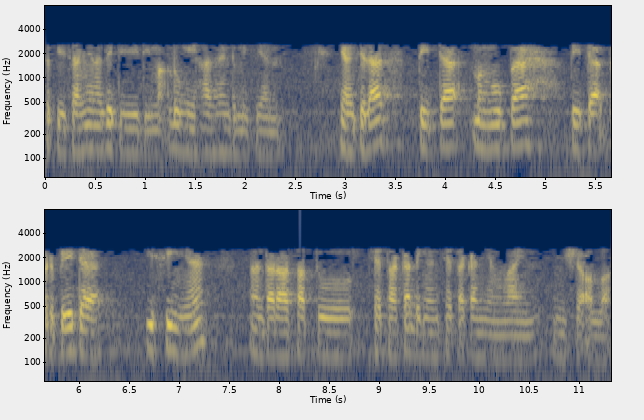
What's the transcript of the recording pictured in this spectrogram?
sebisanya nanti dimaklumi hal-hal yang demikian. Yang jelas tidak mengubah, tidak berbeda isinya antara satu cetakan dengan cetakan yang lain, insya Allah.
